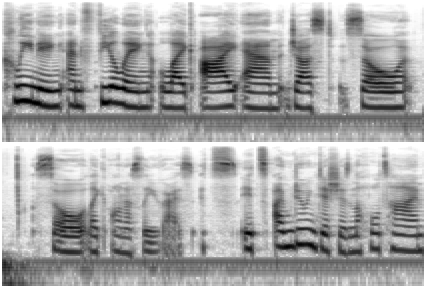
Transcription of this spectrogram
cleaning and feeling like I am just so so like honestly you guys it's it's i'm doing dishes and the whole time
